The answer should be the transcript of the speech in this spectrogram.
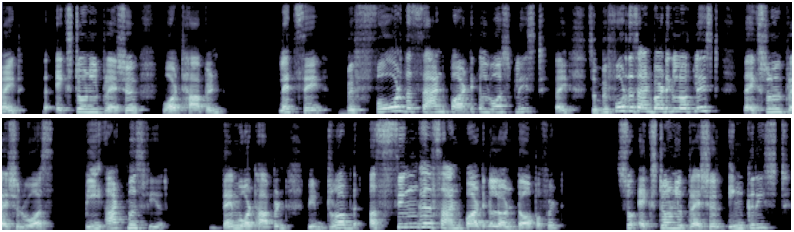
right? The external pressure, what happened? Let's say before the sand particle was placed, right? So before the sand particle was placed, the external pressure was P atmosphere. Then what happened? We dropped a single sand particle on top of it. So external pressure increased.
